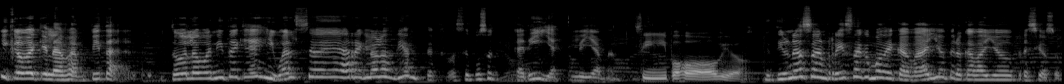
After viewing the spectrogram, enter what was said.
Y como que la Pampita, todo lo bonita que es, igual se arregló los dientes, se puso carillas, que le llaman. sí, pues obvio. Tiene una sonrisa como de caballo, pero caballo precioso,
